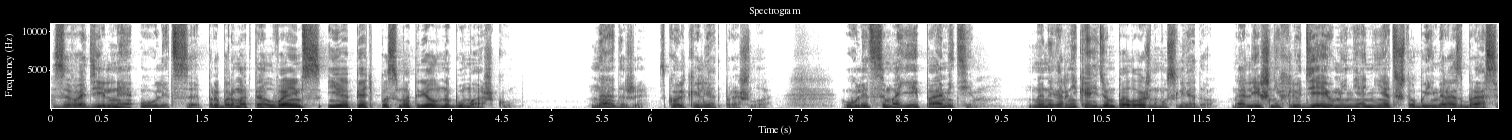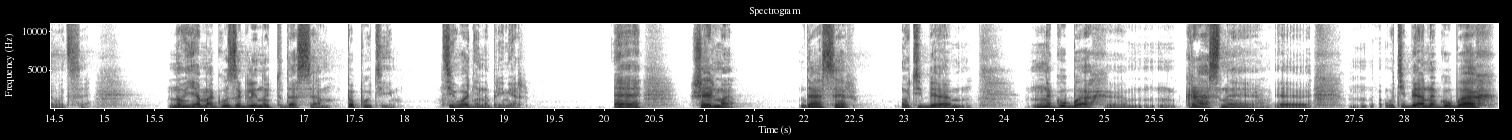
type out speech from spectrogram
заводильная улица», — пробормотал Ваймс и опять посмотрел на бумажку. «Надо же, сколько лет прошло. Улица моей памяти. Мы наверняка идем по ложному следу, а лишних людей у меня нет, чтобы ими разбрасываться. Но я могу заглянуть туда сам, по пути. Сегодня, например». «Э, Шельма?» «Да, сэр». «У тебя на губах э, красная. Э, у тебя на губах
